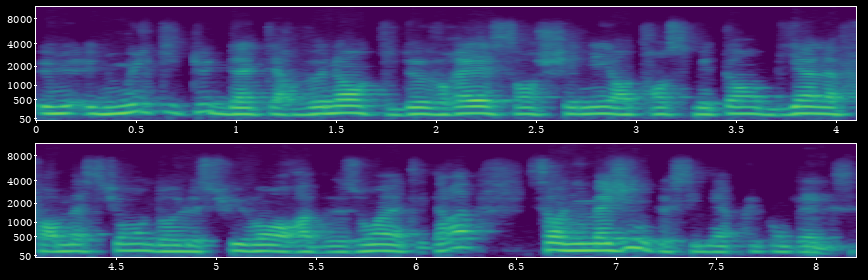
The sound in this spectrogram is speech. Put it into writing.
une, multitude d'intervenants qui devraient s'enchaîner en transmettant bien l'information dont le suivant aura besoin, etc., ça, on imagine que c'est bien plus complexe.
